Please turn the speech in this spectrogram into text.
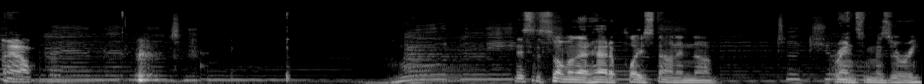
Now, Man that loves you. Who'd believe this is someone that had a place down in uh, Branson, Missouri.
